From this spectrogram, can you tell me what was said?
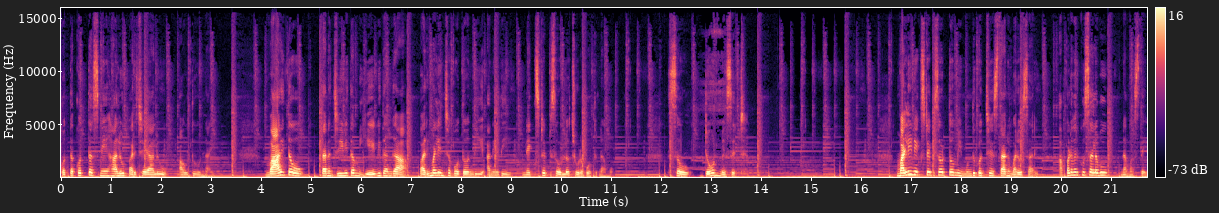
కొత్త కొత్త స్నేహాలు పరిచయాలు అవుతూ ఉన్నాయి. వారితో తన జీవితం ఏ విధంగా పరిమళించబోతోంది అనేది నెక్స్ట్ ఎపిసోడ్లో చూడబోతున్నాము. So don't miss it. మళ్ళీ నెక్స్ట్ ఎపిసోడ్తో మీ ముందుకు వచ్చేస్తాను మరోసారి. అప్పటి వరకు సెలవు. నమస్తే.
